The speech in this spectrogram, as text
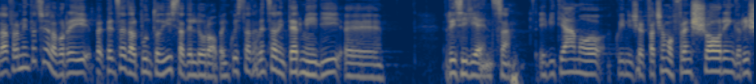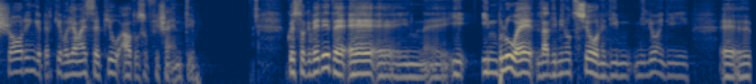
La frammentazione la vorrei pensare dal punto di vista dell'Europa, in cui è stata pensata in termini di eh, resilienza. Evitiamo, quindi cioè, facciamo friendshoring, reshoring perché vogliamo essere più autosufficienti. Questo che vedete è in, in blu è la diminuzione di di eh,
